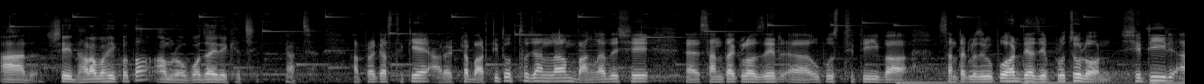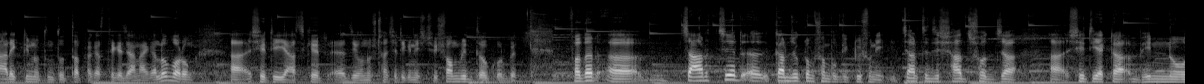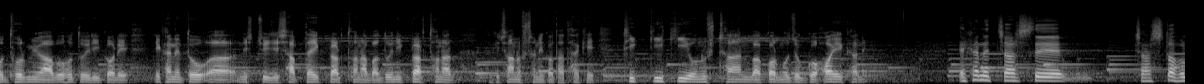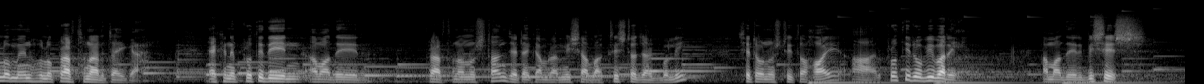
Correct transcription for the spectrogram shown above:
আর সেই ধারাবাহিকতা আমরাও বজায় রেখেছি। আচ্ছা। আপনার কাছ থেকে আরও একটা বাড়তি তথ্য জানলাম। বাংলাদেশে সান্তাক্লজের উপস্থিতি বা সান্তাক্লজের উপহার দেওয়া যে প্রচলন, সেটির আরেকটি নতুন তথ্য আপনার কাছ থেকে জানা গেল, বরং সেটি আজকের যে অনুষ্ঠান, সেটিকে নিশ্চয়ই সমৃদ্ধ করবে। ফাদার চার্চের কার্যক্রম সম্পর্কে একটু শুনি। চার্চের যে সাজসজ্জা সেটি একটা ভিন্ন ধর্মীয় আবহ তৈরি করে। এখানে তো নিশ্চয়ই যে সাপ্তাহিক প্রার্থনা বা দৈনিক প্রার্থনার কিছু আনুষ্ঠানিকতা থাকে। ঠিক কি কি অনুষ্ঠান বা কর্মযোগ্য হয় এখানে? এখানে চার্চে, চার্চটা হলো মেন হলো প্রার্থনার জায়গা। এখানে প্রতিদিন আমাদের প্রার্থনা অনুষ্ঠান, যেটাকে আমরা মিশা বা খ্রিস্টজাগ বলি, সেটা অনুষ্ঠিত হয়। আর প্রতি রবিবারে আমাদের বিশেষ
